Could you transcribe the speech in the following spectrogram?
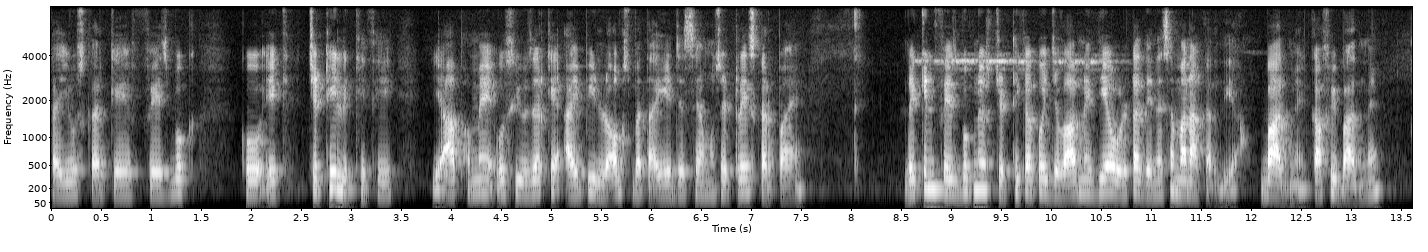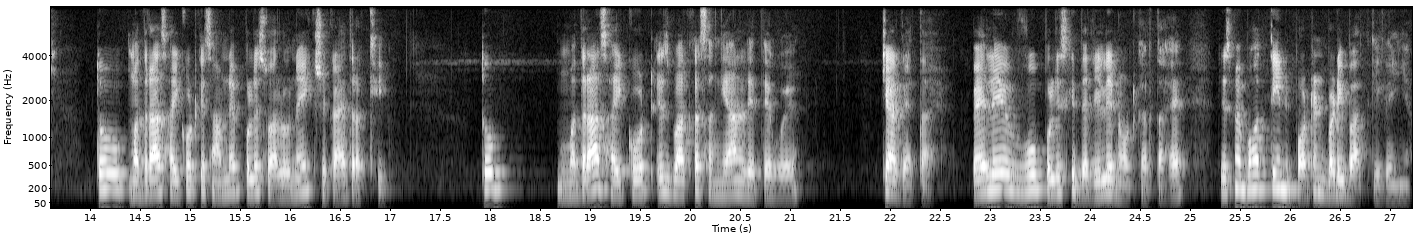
का यूज़ करके फेसबुक को एक चिट्ठी लिखी थी कि आप हमें उस यूज़र के आईपी लॉग्स बताइए जिससे हम उसे ट्रेस कर पाएँ। लेकिन फेसबुक ने उस चिट्ठी का कोई जवाब नहीं दिया, उल्टा देने से मना कर दिया। बाद में, काफ़ी बाद में तो मद्रास हाईकोर्ट के सामने पुलिस वालों ने एक शिकायत रखी। तो मद्रास हाईकोर्ट इस बात का संज्ञान लेते हुए क्या कहता है? पहले वो पुलिस की दलीलें नोट करता है, जिसमें बहुत तीन इंपॉर्टेंट बड़ी बात की गई हैं।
